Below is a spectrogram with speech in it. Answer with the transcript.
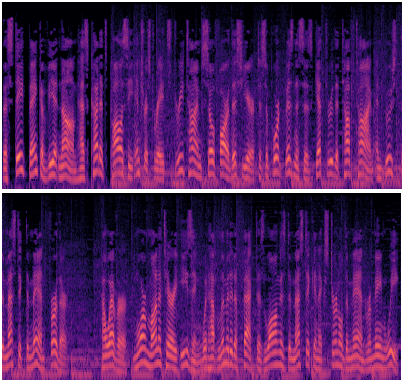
The State Bank of Vietnam has cut its policy interest rates three times so far this year to support businesses get through the tough time and boost domestic demand further. However, more monetary easing would have limited effect as long as domestic and external demand remain weak,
